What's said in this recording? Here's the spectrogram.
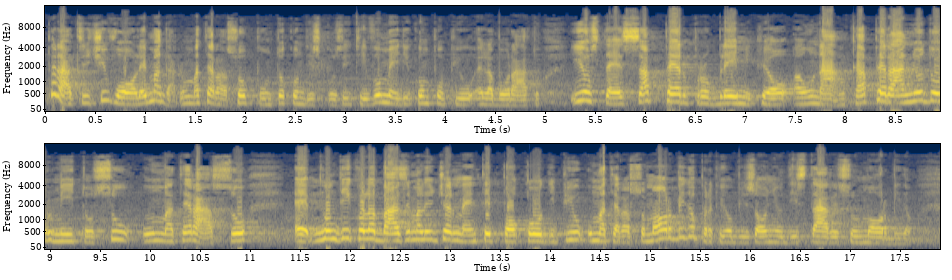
per altri ci vuole magari un materasso appunto con dispositivo medico un po' più elaborato. Io stessa per problemi che ho a un'anca per anni ho dormito su un materasso eh, non dico la base ma leggermente poco di più un materasso morbido perché ho bisogno di stare sul morbido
